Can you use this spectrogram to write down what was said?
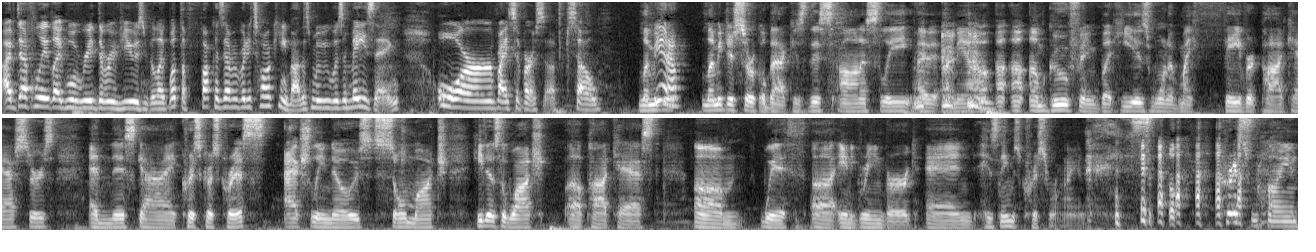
I've definitely like will read the reviews and be like, what the fuck is everybody talking about? This movie was amazing, or vice versa. So Let me know. let me just circle back because this honestly, I, I mean, I, I'm goofing, but he is one of my favorite podcasters, and this guy, Chris, Chris, Chris, actually knows so much. He does the Watch uh, podcast um, with uh, Andy Greenberg, and his name is Chris Ryan. so, Chris Ryan,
